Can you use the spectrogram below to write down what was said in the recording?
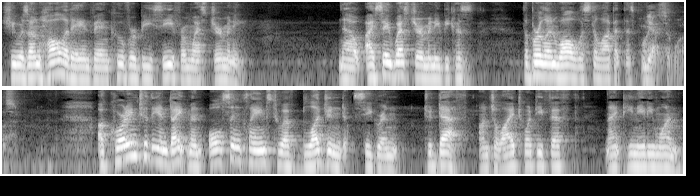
She was on holiday in Vancouver, BC from West Germany. Now, I say West Germany because the Berlin Wall was still up at this point. Yes, it was. According to the indictment, Olson claims to have bludgeoned Sigrun to death on July 25th, 1981.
